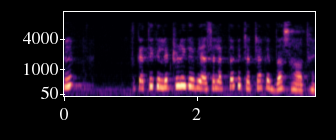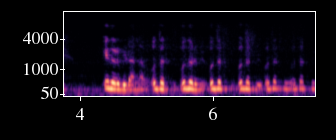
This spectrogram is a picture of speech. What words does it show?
ہاں؟ تو کہتے کہ لٹرلی کے بھی ایسے لگتا ہے کہ چچا کے دس ہاتھ ہیں۔ ادھر بھی ڈالا، ادھر بھی ادھر بھی ادھر بھی ادھر بھی ادھر بھی ادھر بھی۔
